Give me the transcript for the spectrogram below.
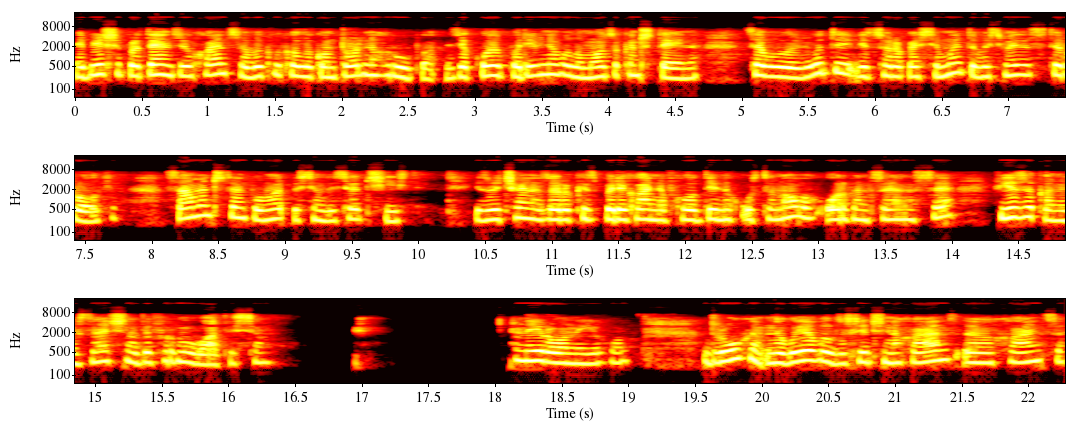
Найбільші претензії у Хайнца викликали контрольна група, з якою порівнювали мозок Ейнштейна. Це були люди від 47 до 80 років. Сам Ейнштейн помер у 76. І, звичайно, за роки зберігання в холодильних установах орган ЦНС фізика міг значно деформуватися. Нейрони його. Другим не виявили дослідження Хайнца е,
